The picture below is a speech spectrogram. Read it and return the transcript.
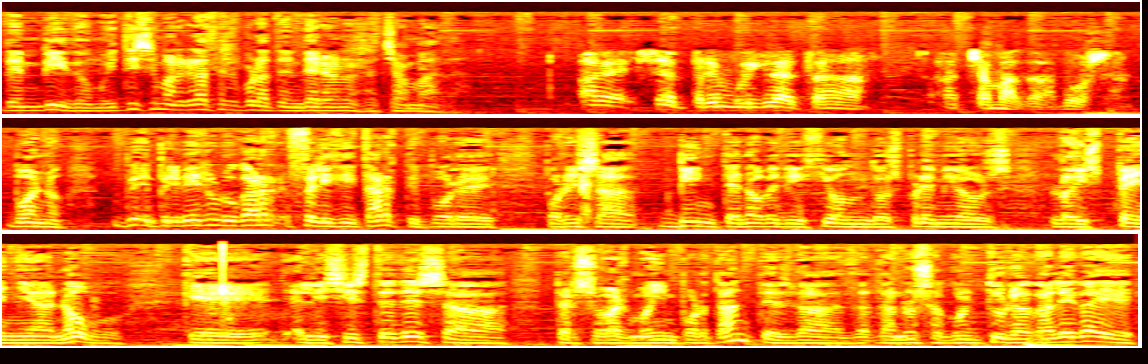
Benvido, moitísimas gracias por atender a nosa chamada. A ver, sempre moi grata a chamada vosa. Bueno, en primeiro lugar, felicitarte por, eh, por esa 29 edición dos premios Lois Peña Novo, que elixistedes a persoas moi importantes da, da, da nosa cultura galega e,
